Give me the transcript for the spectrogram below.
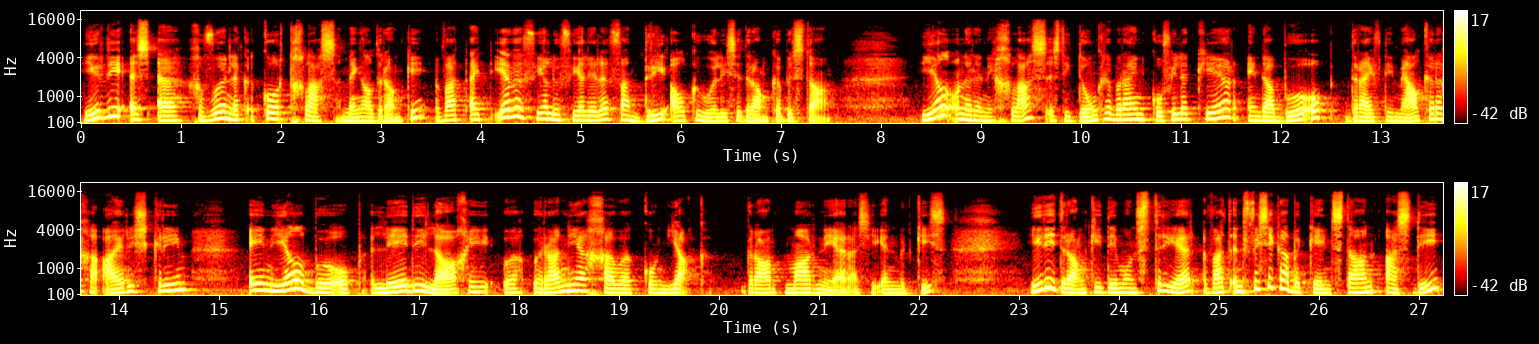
Hierdie is 'n gewoonlik 'n kort glas mengeldrankie wat uit eweveel hoeveelhede van 3 alkoholiese dranke bestaan. Heel onder in die glas is die donkerbruin koffielikeur en daarbo-op dryf die melkerige Irish cream en heel bo-op lê die laagie oranje goue konjak, Grand Marnier as jy een moet kies. Hierdie drankie demonstreer wat in fisika bekend staan as die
